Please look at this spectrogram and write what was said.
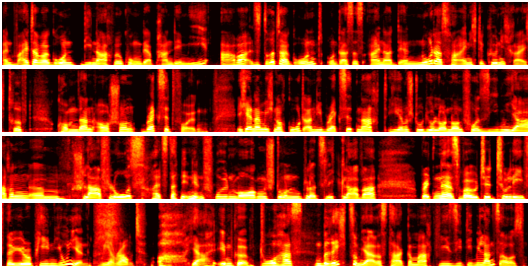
Ein weiterer Grund die Nachwirkungen der Pandemie, aber als dritter Grund, und das ist einer, der nur das Vereinigte Königreich trifft, kommen dann auch schon Brexit-Folgen. Ich erinnere mich noch gut an die Brexit-Nacht hier im Studio London vor sieben Jahren. Ähm, schlaflos, als dann in den frühen Morgenstunden plötzlich klar war, Britain has voted to leave the European Union. We are out. Oh, ja, Imke, du hast einen Bericht zum Jahrestag gemacht. Wie sieht die Bilanz aus?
